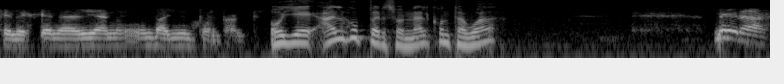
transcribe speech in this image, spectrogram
que le generarían un daño importante. Oye, ¿algo personal con Tabuada? Mira,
